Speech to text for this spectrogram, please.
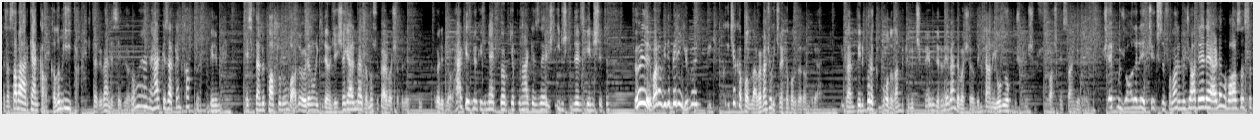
Mesela sabah erken kalkalım iyi taktik tabii ben de seviyorum ama yani herkes erken kalkmıyor. Benim Eskiden bir patronum vardı. Öğlen 12'den önce işe gelmez ama süper başladı. Öyle bir yol. Herkes diyor ki işte network yapın, herkesle işte ilişkilerinizi genişletin. Öyleleri var ama bir de benim gibi böyle içe kapalılar var. Ben çok içine kapalı bir adamım yani. Ben beni bırakın bu odadan bir türlü çıkmayabilirim. E ben de başarılı. Bir tane yolu yokmuş bu işin. Başka insan görüyoruz. İşte hep mücadele edeceksin falan. Mücadele değerli ama bazıları sırf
